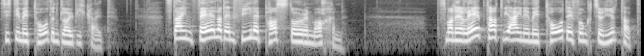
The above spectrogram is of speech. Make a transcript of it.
das ist die Methodengläubigkeit. Das ist ein Fehler, den viele Pastoren machen dass man erlebt hat, wie eine Methode funktioniert hat.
